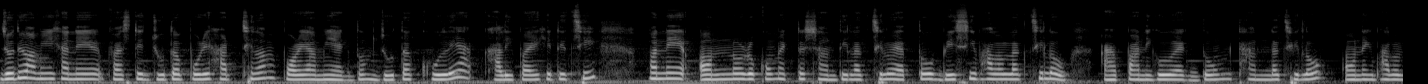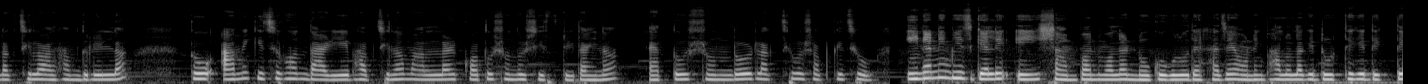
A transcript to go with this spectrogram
যদিও আমি এখানে ফার্স্টে জুতা পরে হাঁটছিলাম, পরে আমি একদম জুতা খুলে খালি পায়ে হেঁটেছি। মানে অন্যরকম একটা শান্তি লাগছিল, এত বেশি ভালো লাগছিল। আর পানিগুলো একদম ঠান্ডা ছিল, অনেক ভালো লাগছিল, আলহামদুলিল্লাহ। তো আমি কিছুক্ষণ দাঁড়িয়ে ভাবছিলাম, আল্লাহর কত সুন্দর সৃষ্টি, তাই না? এত সুন্দর লাগছিল সব কিছু ইনানি বীজ গেলে এই সাম্পানওয়ালার নৌকোগুলো দেখা যায়, অনেক ভালো লাগে দূর থেকে দেখতে।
